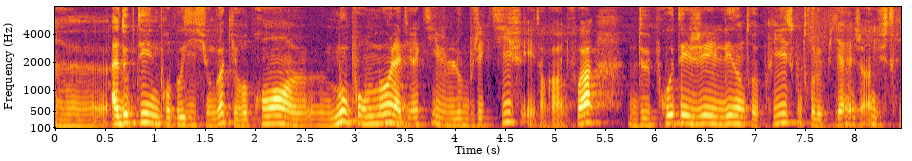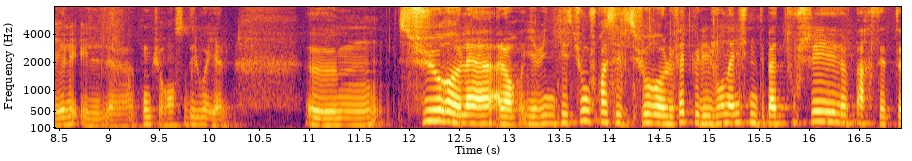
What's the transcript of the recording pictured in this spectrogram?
euh, adopter une proposition de loi qui reprend euh, mot pour mot la directive. L'objectif est encore une fois de protéger les entreprises contre le pillage industriel et la concurrence déloyale. Euh, sur la, alors, il y avait une question, je crois, c'est sur le fait que les journalistes n'étaient pas touchés par cette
